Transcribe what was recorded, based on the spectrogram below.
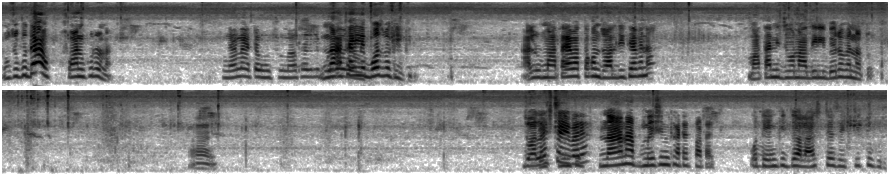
উঁচু করে দাও সমান করো না। না না এটা উঁচু না থাকলে না থাকলে বসবো কি করে? আলুর মাথায় আবার তখন জল দিতে হবে না? মাথা নি জো না দিলে বেরোবে না তো। জল আসছে এবারে? না না মেশিন খাটের পাঠাই ও ট্যাঙ্কির জল আসতেছে একটু একটু করে।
